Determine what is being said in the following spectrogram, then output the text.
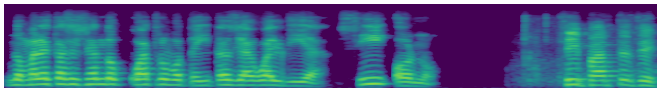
Nomás le estás echando cuatro botellitas de agua al día, ¿sí o no? Sí, partes de.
